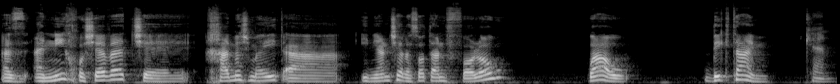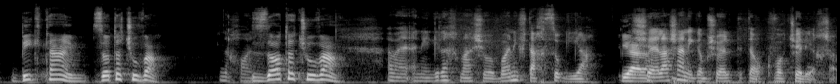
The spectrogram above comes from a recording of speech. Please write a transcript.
אז אני חושבת שחד משמעית העניין של לעשות unfollow, וואו, ביג טיים, כן, ביג טיים, זאת התשובה, נכון. זאת התשובה. אבל אני אגיד לך משהו, בואי נפתח סוגיה. יאללה. שאלה שאני גם שואלת את העוקבות שלי עכשיו.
